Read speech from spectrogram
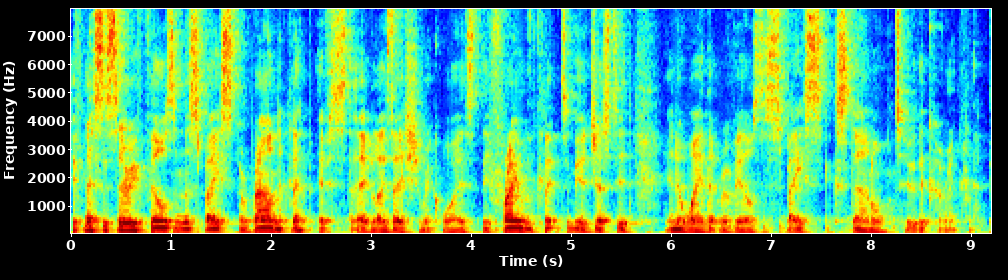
if necessary, fills in the space around the clip if stabilization requires the frame of the clip to be adjusted in a way that reveals the space external to the current clip.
